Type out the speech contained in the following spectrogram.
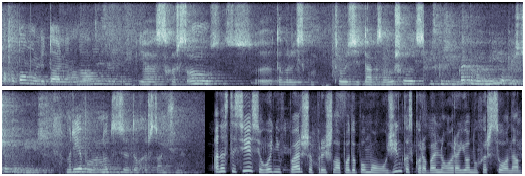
а потом улетали назад. Я з Херсону, з е, Тавриську. Друзі так залишились. Розкажи, яка твоя мрія, про що ти мрієш? Мрія повернутися до Херсонщини. Анастасія сьогодні вперше прийшла по допомогу. Жінка з корабельного району Херсона.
